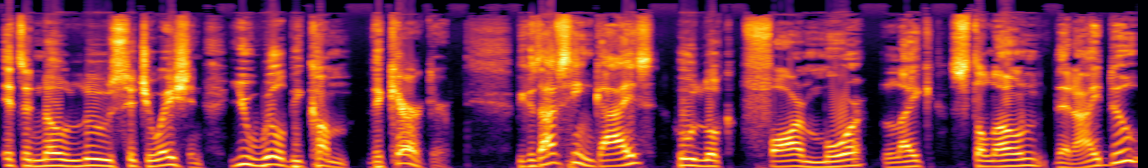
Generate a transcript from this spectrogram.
It's a no lose situation. You will become the character. Because I've seen guys who look far more like Stallone than I do.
